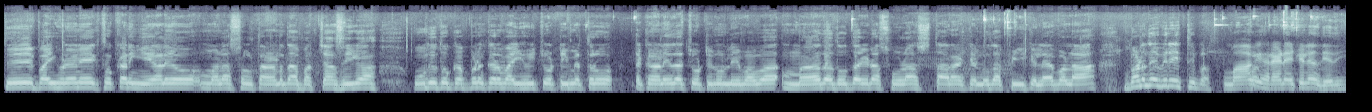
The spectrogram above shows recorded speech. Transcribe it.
ਤੇ ਬਾਈ ਹੁਣਾਂ ਨੇ ਇੱਕ ਤੋਂ ਘਣੀਏ ਵਾਲੇ ਉਹ ਮਾਲਾ ਸੁਲਤਾਨ ਦਾ ਬੱਚਾ ਸੀਗਾ। ਉਹਦੇ ਤੋਂ ਗੱਭਣ ਕਰਵਾਈ ਹੋਈ ਝੋਟੀ। ਮਿੱਤਰੋ ਟਿਕਾਣੇ ਦਾ ਝੋਟੀ ਨੂੰ ਲੇਵਾ ਵਾ। ਮਾਂ ਦਾ ਦੁੱਧ ਆ ਜਿਹੜਾ 16-17 ਕਿਲੋ ਦਾ ਪੀਕ ਲੈਵਲ ਆ। ਬਣਦੇ ਵੀਰੇ ਇੱਥੇ ਬਸ। ਮਾਂ ਵੀ ਹਰਿਆਣੇ ਚ ਲਿਆਂਦੀ ਇਹਦੀ।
